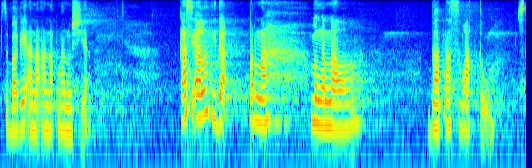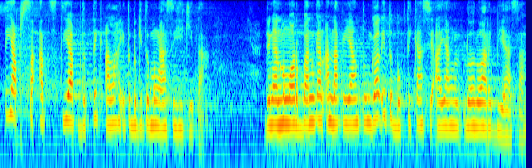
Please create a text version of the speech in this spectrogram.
sebagai anak-anak manusia. Kasih Allah tidak pernah mengenal batas waktu. Setiap saat, setiap detik Allah itu begitu mengasihi kita. Dengan mengorbankan anak yang tunggal itu bukti kasih yang luar biasa.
